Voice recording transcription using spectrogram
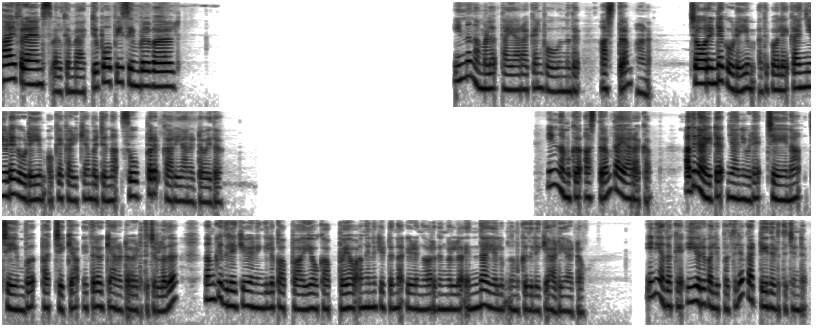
Hi friends welcome back to Poppy simple world ഇന്ന് നമ്മൾ തയ്യാറാക്കാൻ പോകുന്നത് അസ്ത്രം ആണ്. ചോറിന്റെ കൂടെയും അതുപോലെ കഞ്ഞിയുടെ കൂടെയും ഒക്കെ കഴിക്കാൻ പറ്റുന്ന സൂപ്പർ കറിയാണ് കേട്ടോ ഇത്. ഇനി നമുക്ക് അസ്ത്രം തയ്യാറാക്കാം. അതിനായിട്ട് ഞാനിവിടെ ചേന ചേമ്പ് പച്ചയ്ക്ക ഇത്രയൊക്കെയാണ് കേട്ടോ എടുത്തിട്ടുള്ളത്. നമുക്കിതിലേക്ക് വേണമെങ്കിൽ പപ്പായയോ കപ്പയോ അങ്ങനെ കിട്ടുന്ന കിഴങ്ങ് വർഗങ്ങളിൽ എന്തായാലും നമുക്കിതിലേക്ക് ആഡ് ചെയ്യാം കേട്ടോ ഇനി അതൊക്കെ ഈ ഒരു വലിപ്പത്തിൽ കട്ട് ചെയ്തെടുത്തിട്ടുണ്ട്.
